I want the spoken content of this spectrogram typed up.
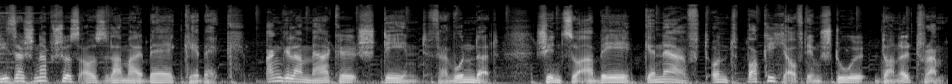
Dieser Schnappschuss aus La Malbaie, Quebec. Angela Merkel stehend, verwundert. Shinzo Abe genervt und bockig auf dem Stuhl Donald Trump.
